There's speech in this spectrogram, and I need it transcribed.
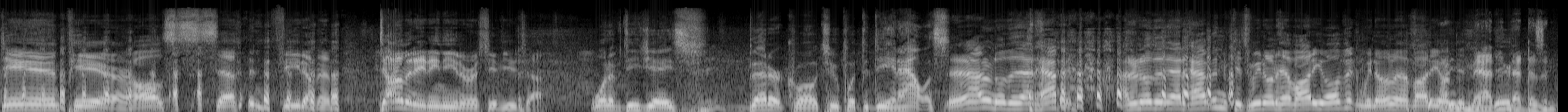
Dampier, all seven feet of him, dominating the University of Utah. One of DJ's better quotes. Who put the D in Alice? Eh, I don't know that that happened. I don't know that that happened because we don't have audio of it, and we don't have audio. I'm of it. mad that that doesn't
